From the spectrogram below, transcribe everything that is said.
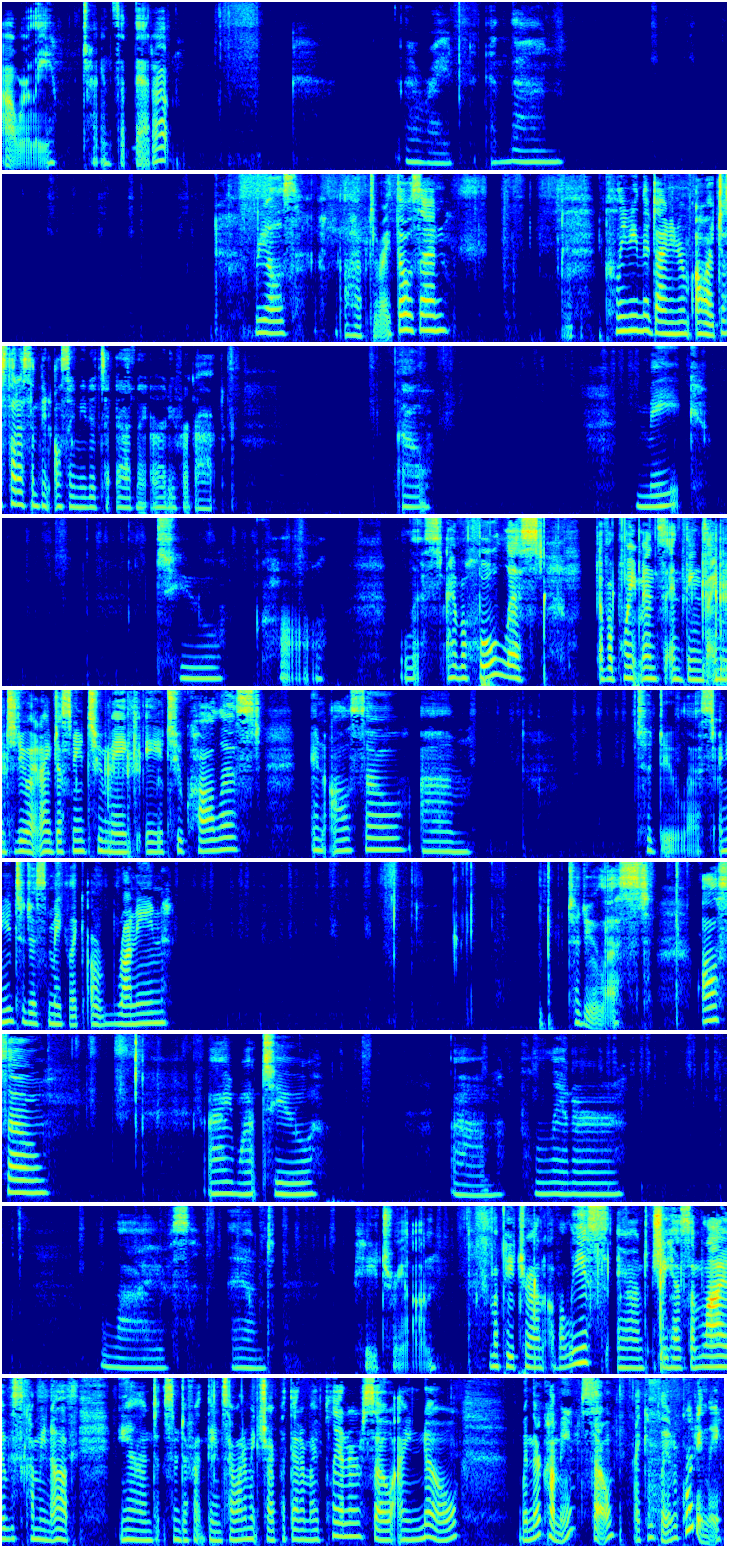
hourly. Try and set that up. All right, and then reels, I'll have to write those in. Cleaning the dining room. Oh, I just thought of something else I needed to add and I already forgot. Oh. Make to call list. I have a whole list of appointments and things I need to do, and I just need to make a to call list and also um, to do list. I need to just make like a running to do list. Also, I want to um, planner, lives, and Patreon. I'm Patreon of Elise, and she has some lives coming up and some different things. So I want to make sure I put that in my planner so I know when they're coming so I can plan accordingly.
